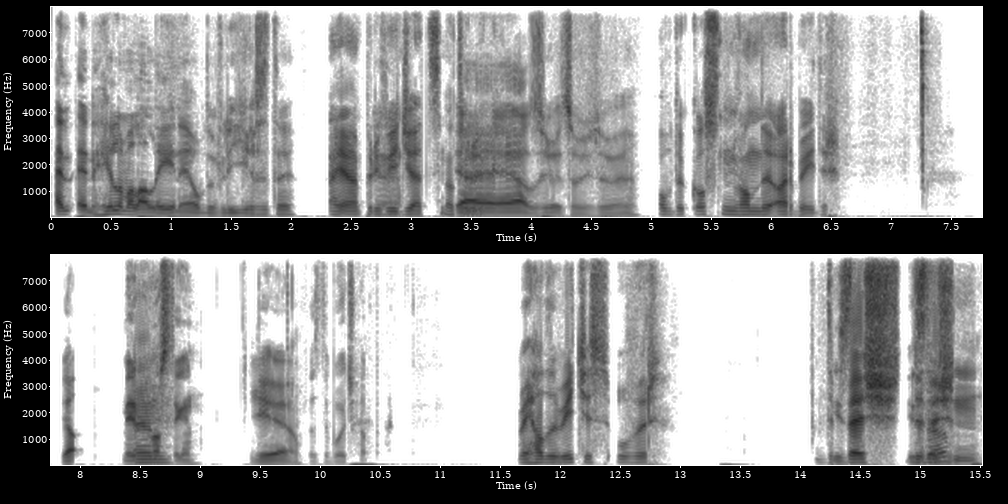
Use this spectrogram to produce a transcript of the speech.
En, en helemaal alleen hè, op de vlieger zitten. Ah ja, een privéjet Ja, natuurlijk. ja, ja, sowieso. sowieso hè. Op de kosten van de arbeider. Meer Ehm. belastingen, Yeah. dat is de boodschap. Wij hadden weetjes over de dat? Division.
